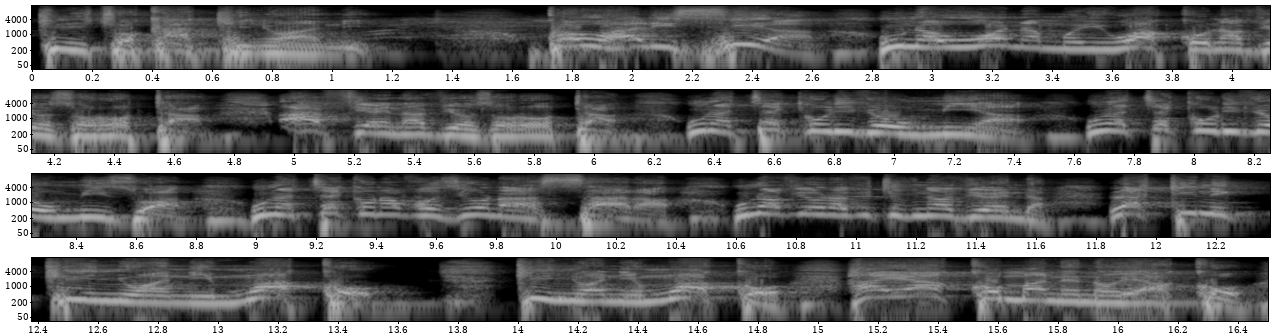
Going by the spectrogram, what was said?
kilichokaa kinywani. Kwa uhalisia unauona mwili wako unavyozorota afya inavyozorota unacheke ulivyoumia unacheke ulivyoumizwa unacheke unavyoziona hasara unavyoona vitu vinavyoenda. Lakini kinywani mwako kinywani mwako hayako maneno yako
